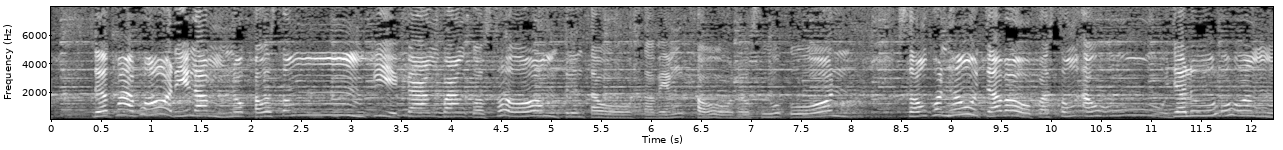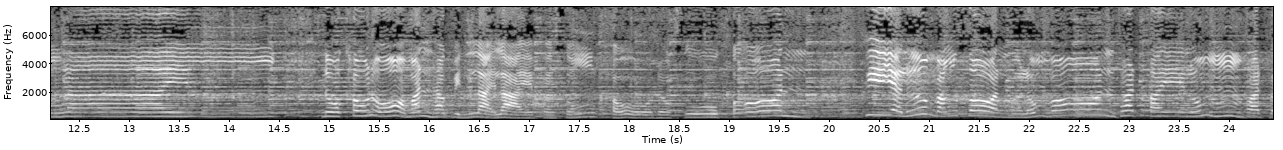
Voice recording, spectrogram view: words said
ำเดือกมาพอดีลำนกเขาสมกี่กลางบางก็สมตื่นเต่าแสวงเขาดอกสูโกน สองคนเฮาจะเบาประสงเอาอย่าล่วงลายนกเขาโนมันหักบินหลายหลายประสงเขาดอกสูคนพี่อย่าลืมบังซ่อนเมื่อลมวอนพัดไปลมพัดไป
